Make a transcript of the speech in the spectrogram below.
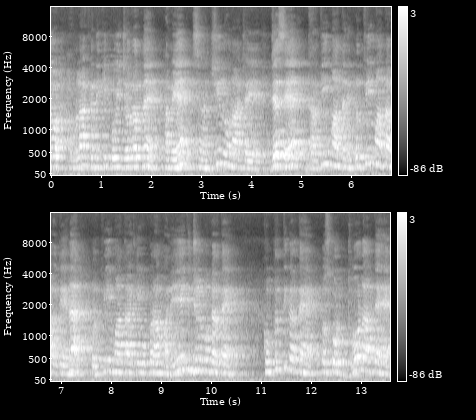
जो हमला करने की कोई ज़रूरत नहीं, हमें सहनशील होना चाहिए। जैसे धरती माता ने पृथ्वी माता होती है ना, पृथ्वी माता के ऊपर हम अनेक जुल्म करते हैं। कुकृत्य करते हैं, उसको धो डालते हैं,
